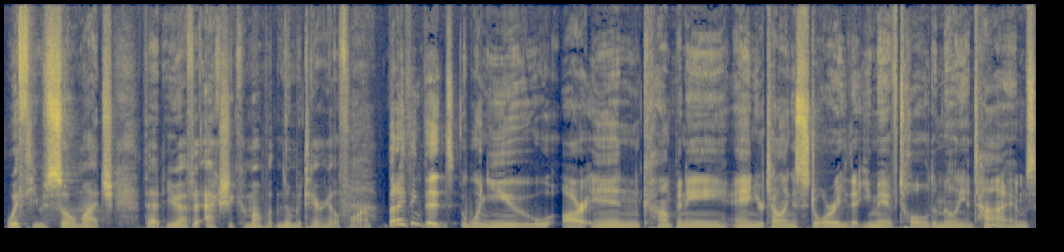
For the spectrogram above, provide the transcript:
with you so much that you have to actually come up with new material for them. But I think that when you are in company and you're telling a story that you may have told a million times,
